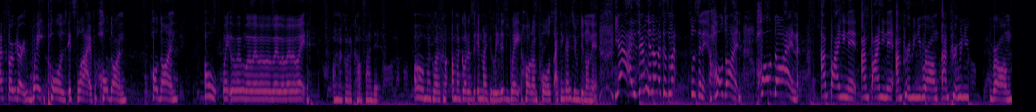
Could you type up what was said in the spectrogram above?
live photo. Wait, pause. It's live. Hold on. Hold on. Oh, wait, wait, wait, wait, wait, wait, wait, wait, wait, wait, wait. Oh my god, I can't find it. Oh my god, I can't. Oh my god, is it in my deleted? Wait, hold on, pause. I think I zoomed in on it. Yeah, I zoomed in on it because my was in it. Hold on. Hold on. I'm finding it. I'm finding it. I'm proving you wrong. I'm proving you wrong.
